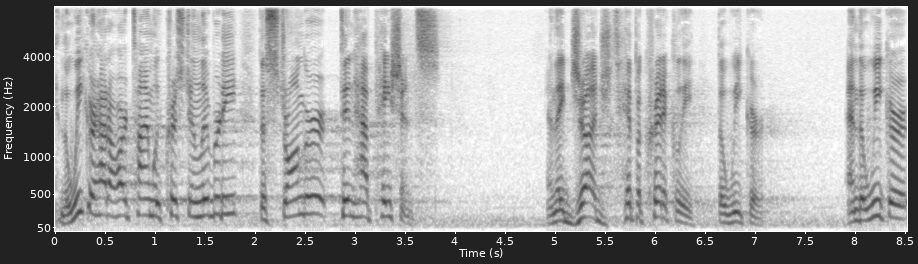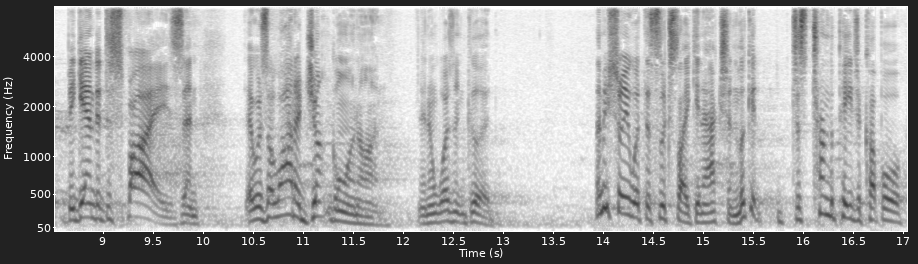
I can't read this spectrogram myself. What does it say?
And the weaker had a hard time with Christian liberty. The stronger didn't have patience. And they judged hypocritically the weaker. And the weaker began to despise. And there was a lot of junk going on. And it wasn't good. Let me show you what this looks like in action. Look at, just turn the page a couple,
